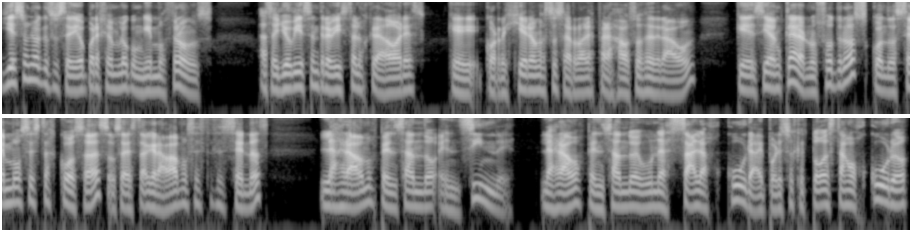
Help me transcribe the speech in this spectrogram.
Y eso es lo que sucedió, por ejemplo, con Game of Thrones. O sea, yo vi esa entrevista a los creadores que corrigieron estos errores para House of the Dragon, que decían, claro, nosotros cuando hacemos estas cosas, o sea, grabamos estas escenas, las grabamos pensando en cine, las grabamos pensando en una sala oscura y por eso es que todo es tan oscuro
